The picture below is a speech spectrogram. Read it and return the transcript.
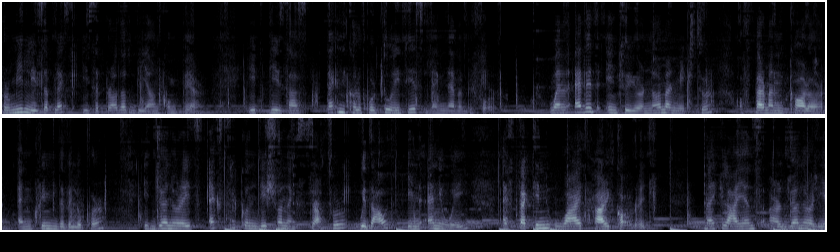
For me, Lisaplex is a product beyond compare. It gives us technical opportunities like never before. When added into your normal mixture of permanent color and cream developer, it generates extra condition and structure without in any way affecting white hair coverage. My clients are generally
